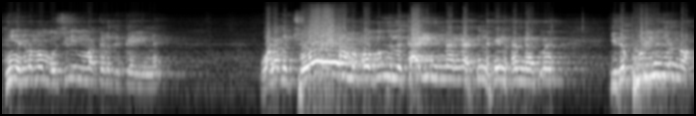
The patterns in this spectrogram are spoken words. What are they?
நீ என்னமோ முஸ்லீம் மக்களுக்கு கறின்னு உனக்கு சோறே நம்ம பகுதியில் இல்லை கறி என்ன? இது புரிஞ்சுக்கணும்.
